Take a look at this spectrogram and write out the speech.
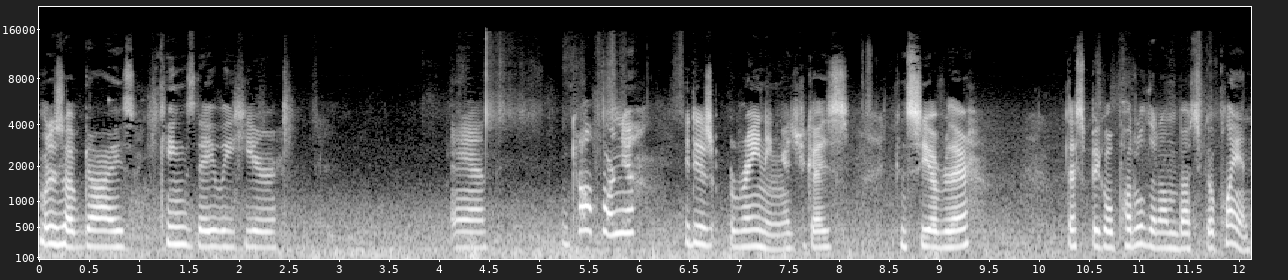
What is up, guys? Kings Daily here. And in California, it is raining, as you guys can see over there. That's big old puddle that I'm about to go play in.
